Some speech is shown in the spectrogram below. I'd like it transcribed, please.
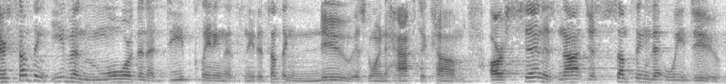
there's something even more than a deep cleaning that's needed. Something new is going to have to come. Our sin is not just something that we do.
